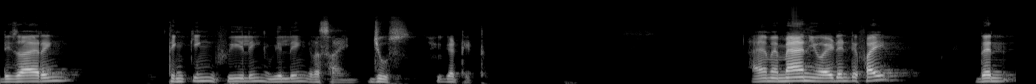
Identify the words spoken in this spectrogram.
desiring, thinking, feeling, willing, rasaying, juice. You get it. I am a man, you identify, then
